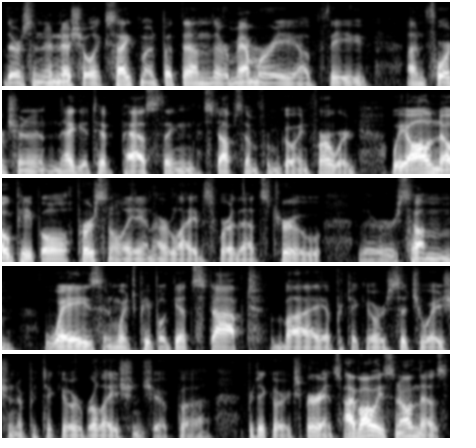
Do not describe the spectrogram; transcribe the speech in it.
there's an initial excitement, but then their memory of the unfortunate negative past thing stops them from going forward. We all know people personally in our lives where that's true. There are some ways in which people get stopped by a particular situation, a particular relationship, a particular experience. I've always known this,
